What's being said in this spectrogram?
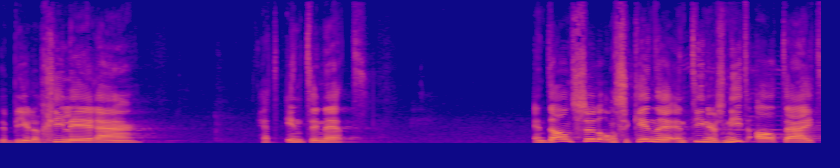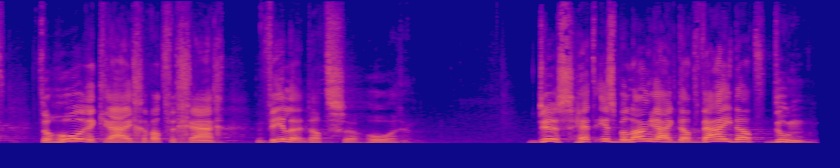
de biologieleraar, het internet, en dan zullen onze kinderen en tieners niet altijd te horen krijgen wat we graag willen dat ze horen. Dus het is belangrijk dat wij dat doen,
